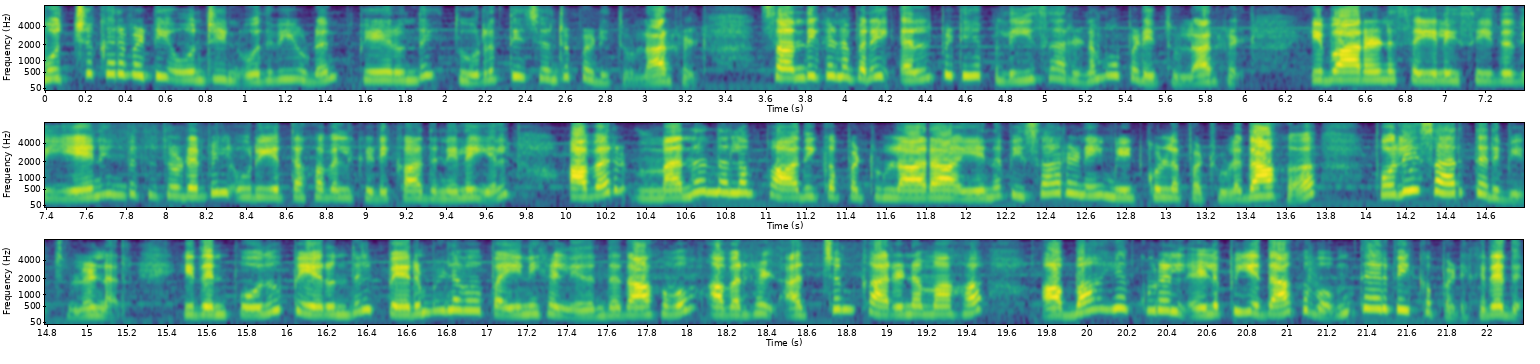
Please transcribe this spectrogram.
முச்சக்கரவட்டி ஒன்றின் உதவியுடன் பேருந்தை துரத்தி சென்று பிடித்துள்ளார்கள். சந்தேக நபரை எல்பிடிய போலீசாரிடம் ஒப்படைத்துள்ளார்கள். இவ்வாறான செயலை செய்தது ஏன் என்பது தொடர்பில் உரிய தகவல் கிடைக்காத நிலையில் அவர் மனநலம் பாதிக்கப்பட்டுள்ளாரா என விசாரணை மேற்கொள்ளப்பட்டுள்ளதாக போலீசார் தெரிவித்துள்ளனர். இதன்போது பேருந்தில் பெருமளவு பயணிகள் இருந்ததாகவும் அவர்கள் அச்சம் காரணமாக அபாய குரல் எழுப்பியதாகவும் தெரிவிக்கப்படுகிறது வருகிறது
